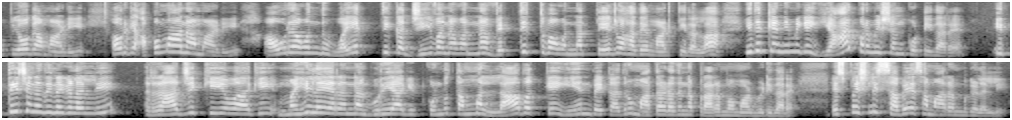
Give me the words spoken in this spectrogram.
ಉಪಯೋಗ ಮಾಡಿ, ಅವ್ರಿಗೆ ಅಪಮಾನ ಮಾಡಿ, ಅವರ ಒಂದು ವೈಯಕ್ತಿಕ ಜೀವನವನ್ನು, ವ್ಯಕ್ತಿತ್ವವನ್ನು ತೇಜೋಹದೆ ಮಾಡ್ತಿರಲ್ಲ, ಇದಕ್ಕೆ ನಿಮಗೆ ಯಾರು ಪರ್ಮಿಷನ್ ಕೊಟ್ಟಿದ್ದಾರೆ? ಇತ್ತೀಚಿನ ದಿನಗಳಲ್ಲಿ ರಾಜಕೀಯವಾಗಿ ಮಹಿಳೆಯರನ್ನು ಗುರಿಯಾಗಿಟ್ಕೊಂಡು ತಮ್ಮ ಲಾಭಕ್ಕೆ ಏನು ಬೇಕಾದರೂ ಮಾತಾಡೋದನ್ನ ಪ್ರಾರಂಭ ಮಾಡಿಬಿಟ್ಟಿದ್ದಾರೆ. ಎಸ್ಪೆಷಲಿ ಸಭೆ ಸಮಾರಂಭಗಳಲ್ಲಿ.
